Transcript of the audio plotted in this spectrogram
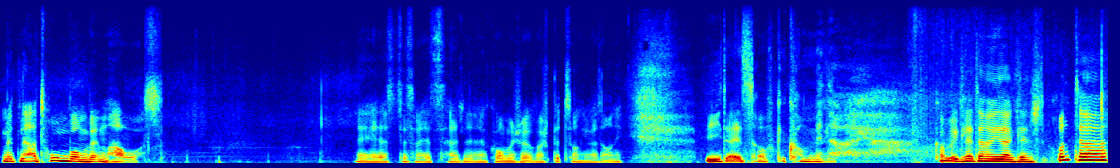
mit einer Atombombe im Haus. Nee, das, das war jetzt halt eine komische Überspitzung, ich weiß auch nicht, wie ich da jetzt drauf gekommen bin. Aber ja. Komm, wir klettern wieder ein kleines Stück runter.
